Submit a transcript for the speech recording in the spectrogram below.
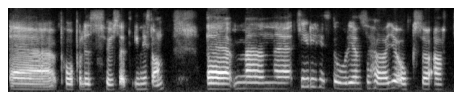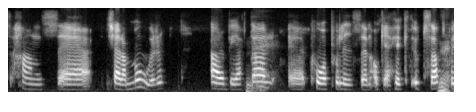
eh, på polishuset inne i stan. Eh, men eh, till historien så hör ju också att hans eh, kära mor arbetar eh, på polisen och är högt uppsatt på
